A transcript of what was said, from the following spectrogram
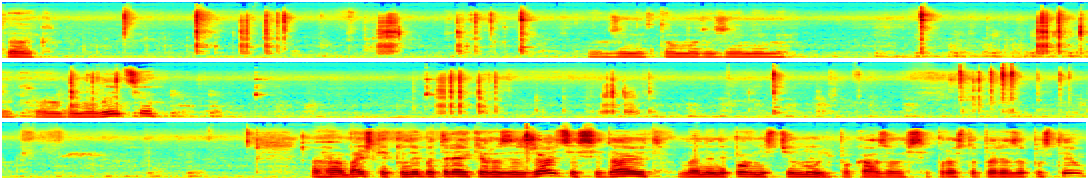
Так. Вже не в тому режимі. Так, хай обнулиться. Ага, бачите, коли батарейки розряджаються, сідають, в мене не повністю нуль показувався. Просто перезапустив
